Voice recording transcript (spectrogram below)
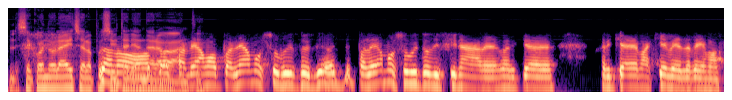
Secondo lei c'è la possibilità no, no, di andare avanti? Parliamo, parliamo, subito, parliamo, subito, di finale perché, perché, ma che vedremo?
